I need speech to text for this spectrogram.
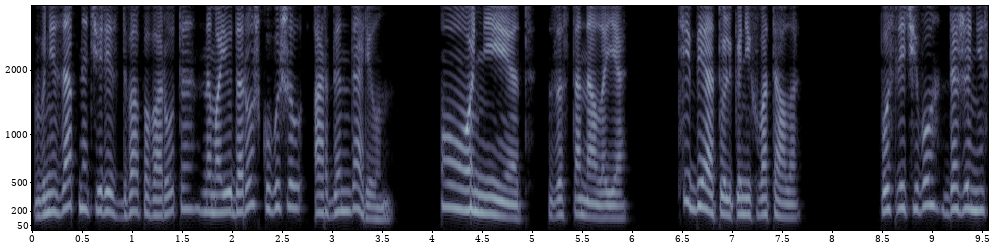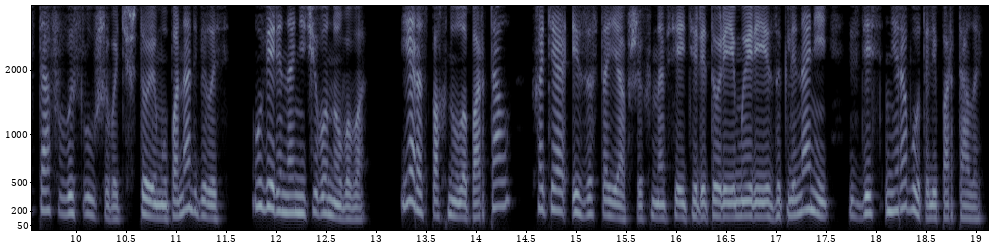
Внезапно через два поворота на мою дорожку вышел Арден Дарион. «О, нет!» — застонала я. «Тебя только не хватало!» После чего, даже не став выслушивать, что ему понадобилось, уверена, ничего нового, я распахнула портал, хотя из застоявших на всей территории мэрии заклинаний здесь не работали порталы,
